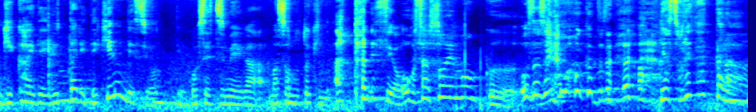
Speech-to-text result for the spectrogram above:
議会で言ったりできるんですよっていうご説明が、まあ、その時にあったんですよ。お誘い文句。お誘い文句と いやそれだったら、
